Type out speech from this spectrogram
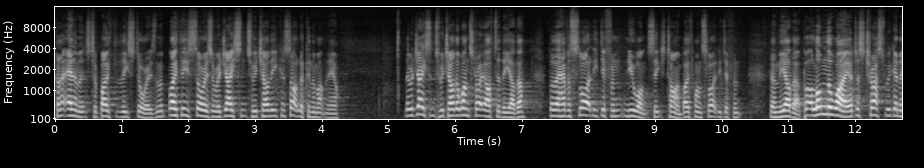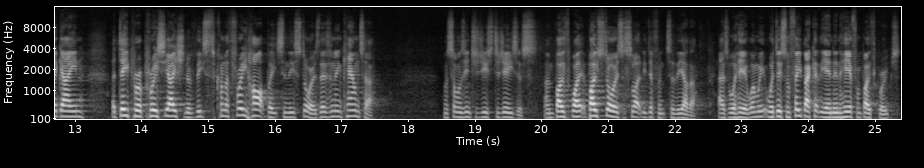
kind of elements to both of these stories. And both these stories are adjacent to each other. You can start looking them up now. They're adjacent to each other, one straight after the other, but they have a slightly different nuance each time, both ones slightly different than the other. But along the way, I just trust we're going to gain a deeper appreciation of these kind of three heartbeats in these stories. There's an encounter when someone's introduced to Jesus, and both, way, both stories are slightly different to the other, as we'll hear. When we, we'll do some feedback at the end and hear from both groups.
